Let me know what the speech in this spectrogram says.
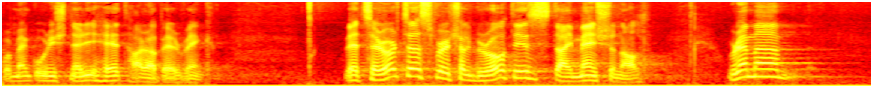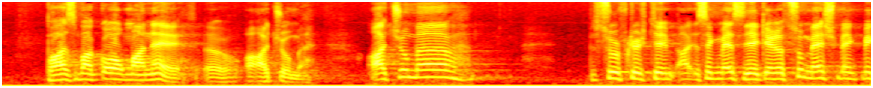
որ մենք ուրիշների հետ հարաբերվենք։ Վեցերորդը spiritual growth is dimensional։ Ուրեմն բազմակողման է աճումը։ Աճումը Սուրբ Գրքի, ասենք մեզ եկեղեցու մեջ մենք մի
